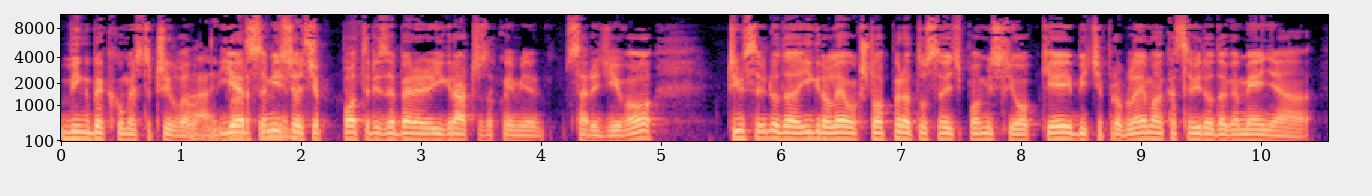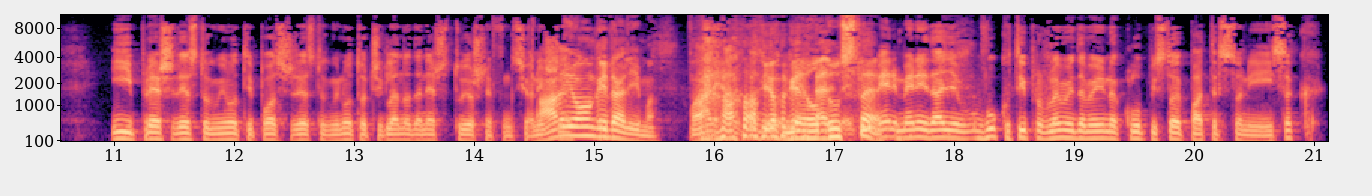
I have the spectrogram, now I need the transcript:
wingbacka umesto Chilwella. Jer se sam mislio da će Potter izabere igrača za kojim je sarađivao. Čim sam vidio da igra levog štopera, tu sam već pomislio, ok, bit će problema. Kad sam vidio da ga menja i pre 60. minuta i posle 60. minuta, očigledno da nešto tu još ne funkcioniše. Ali on ga i dalje ima. Ali, ali on ga Ne dalje odustaje. Meni, meni i dalje vuku ti problemi da meni na klupi stoje Patterson i Isak.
